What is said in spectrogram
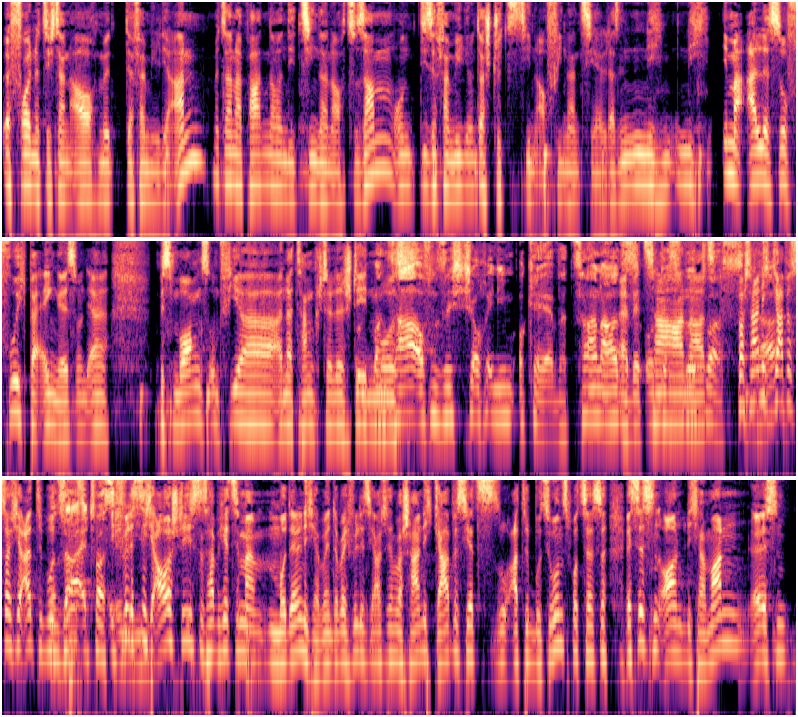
er freundet sich dann auch mit der Familie an, mit seiner Partnerin, die ziehen dann auch zusammen und diese Familie unterstützt ihn auch finanziell. Das sind nicht, nicht immer alles so furchtbar eng ist und er bis morgens um vier an der Tankstelle stehen Man muss. sah offensichtlich auch in ihm, okay, er wird Zahnarzt. Er wird und Zahnarzt. Was, wahrscheinlich ja? gab es solche. Man etwas ich will es nicht ausschließen, das habe ich jetzt in meinem Modell nicht erwähnt, aber ich will es nicht ausschließen. Wahrscheinlich gab es jetzt so Attributionsprozesse. Es ist ein ordentlicher Mann, er ist ein,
